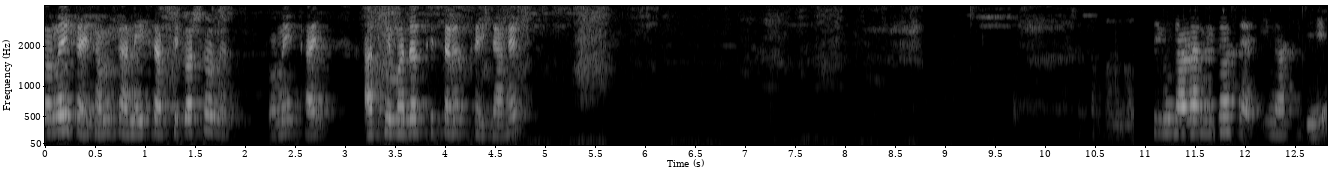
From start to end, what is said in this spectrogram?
તો નહીં થાય ચમચાના હિસાબથી કરશો ને તો નહીં થાય. હાથની મદદથી સરસ થઈ જાય સિંગદાણા લીધા છે એ નાખી દઈએ.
